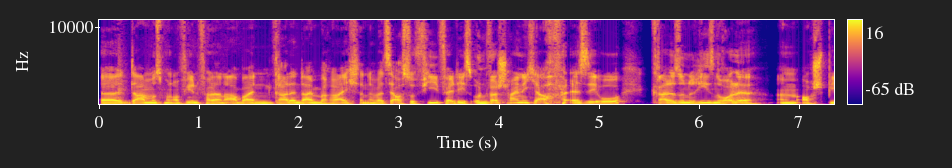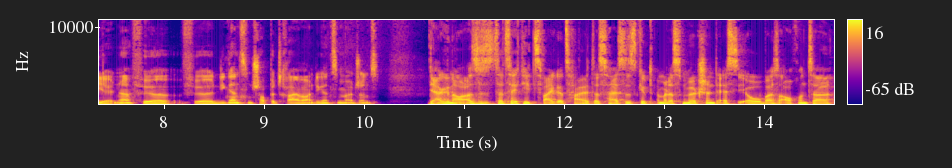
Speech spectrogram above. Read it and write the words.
äh, da muss man auf jeden Fall dann arbeiten, gerade in deinem Bereich, dann, weil es ja auch so vielfältig ist und wahrscheinlich ja auch bei SEO gerade so eine Riesenrolle ähm, auch spielt, ne, für, für die ganzen Shopbetreiber und die ganzen Merchants. Ja, genau. Also es ist tatsächlich zweigeteilt. Das heißt, es gibt immer das Merchant SEO, was auch unter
